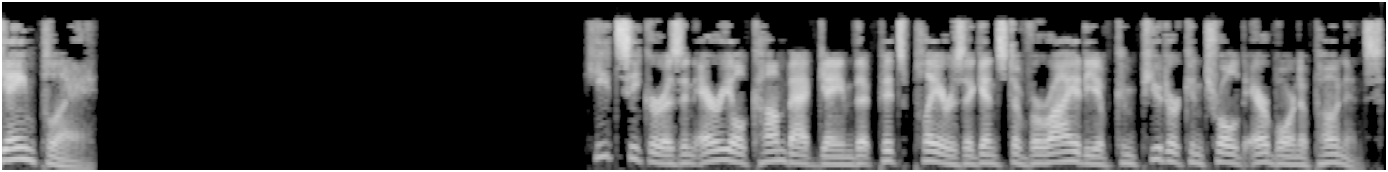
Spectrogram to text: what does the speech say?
Gameplay Heatseeker is an aerial combat game that pits players against a variety of computer-controlled airborne opponents.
